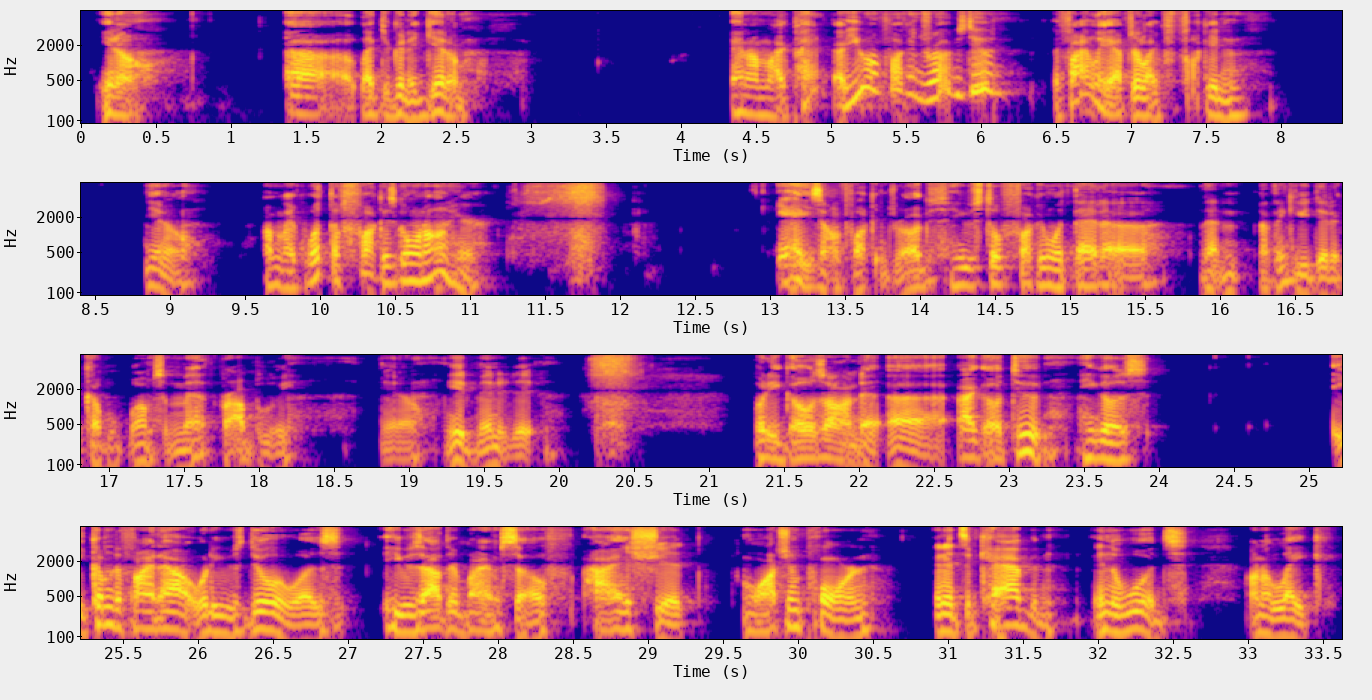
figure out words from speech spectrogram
You know, uh, like they're gonna get him. And I'm like, Pat, are you on fucking drugs, dude? And finally, after like fucking, you know, I'm like, what the fuck is going on here? Yeah, he's on fucking drugs. He was still fucking with that. Uh, that I think he did a couple bumps of meth, probably. You know, he admitted it. But he goes on to. Uh, I go, dude. He goes. He come to find out what he was doing was he was out there by himself, high as shit, watching porn, and it's a cabin in the woods on a lake,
